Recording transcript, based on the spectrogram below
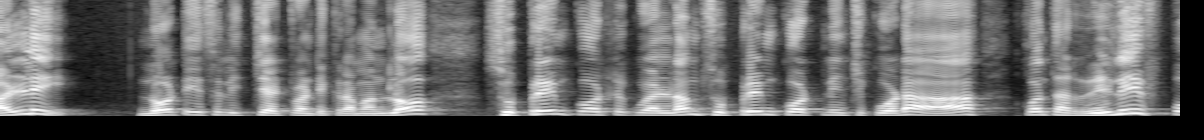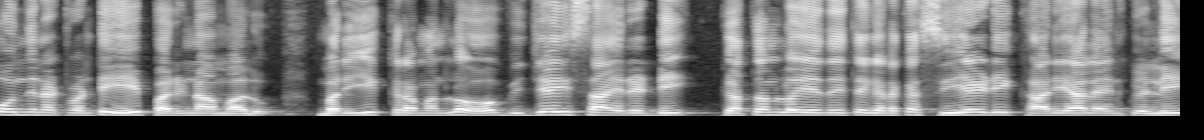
మళ్ళీ నోటీసులు ఇచ్చేటువంటి క్రమంలో సుప్రీంకోర్టుకు వెళ్ళడం సుప్రీంకోర్టు నుంచి కూడా కొంత రిలీఫ్ పొందినటువంటి పరిణామాలు. మరి ఈ క్రమంలో విజయసాయిరెడ్డి గతంలో ఏదైతే గనక సిఐడి కార్యాలయానికి వెళ్ళి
